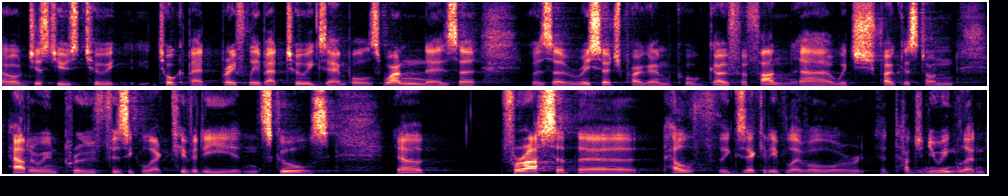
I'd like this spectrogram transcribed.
I'll just use two, talk about briefly about two examples. One is a, was a research program called Go for Fun, uh, which focused on how to improve physical activity in schools. Now, for us at the health executive level or at Hunter New England,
